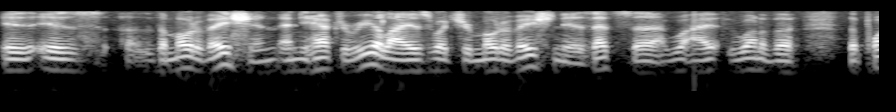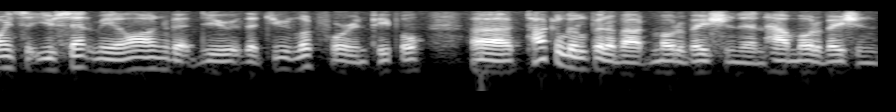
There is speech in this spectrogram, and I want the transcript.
is, is the motivation, and you have to realize what your motivation is. That's uh, one of the the points that you sent me along that you that you look for in people. Uh, talk a little bit about motivation and how motivation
